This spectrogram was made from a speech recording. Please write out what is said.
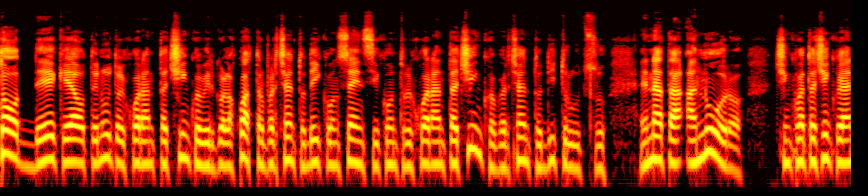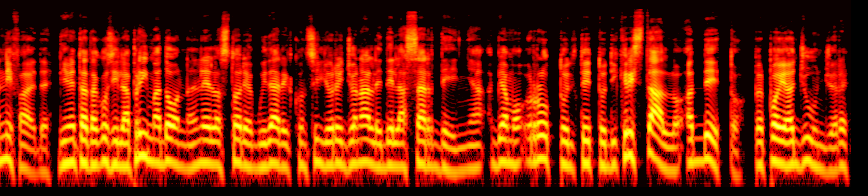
Todde, che ha ottenuto il 45,4% dei consensi contro il 45% di Truzzu, è nata a Nuoro 55 anni fa ed è diventata così la prima donna nella storia a guidare il Consiglio regionale della Sardegna. Abbiamo rotto il tetto di cristallo, ha detto, per poi aggiungere,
